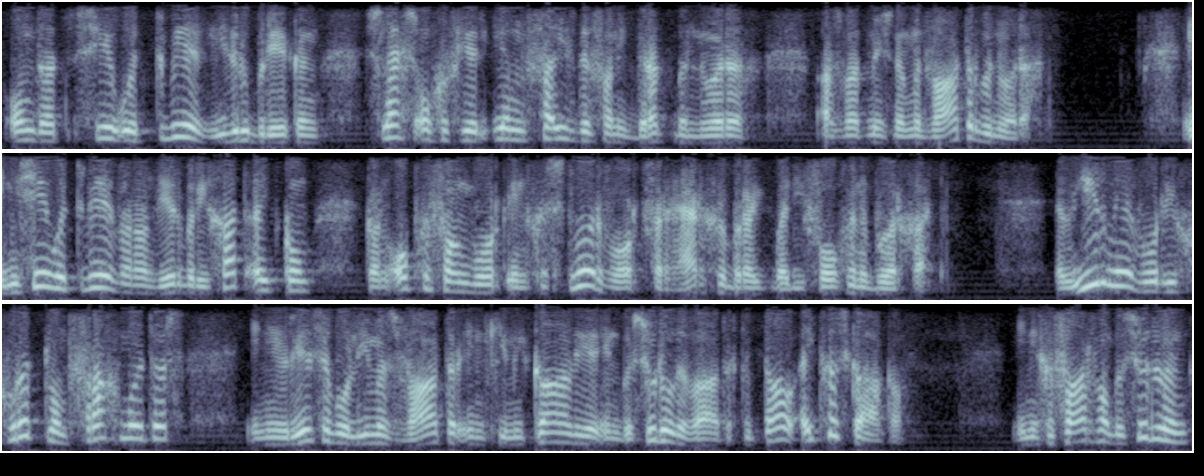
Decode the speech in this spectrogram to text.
omdat CO2 hidrobreking slegs ongeveer 1/5de van die druk benodig as wat mens nou met water benodig. En die CO2 wat dan weer by die gat uitkom, kan opgevang word en gestoor word vir hergebruik by die volgende boorgat. Nou hiermee word die groot klomp vragmotors en die reuse volumes water en chemikalieë en besoedelde water totaal uitgeskakel. En die gevaar van besoedeling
